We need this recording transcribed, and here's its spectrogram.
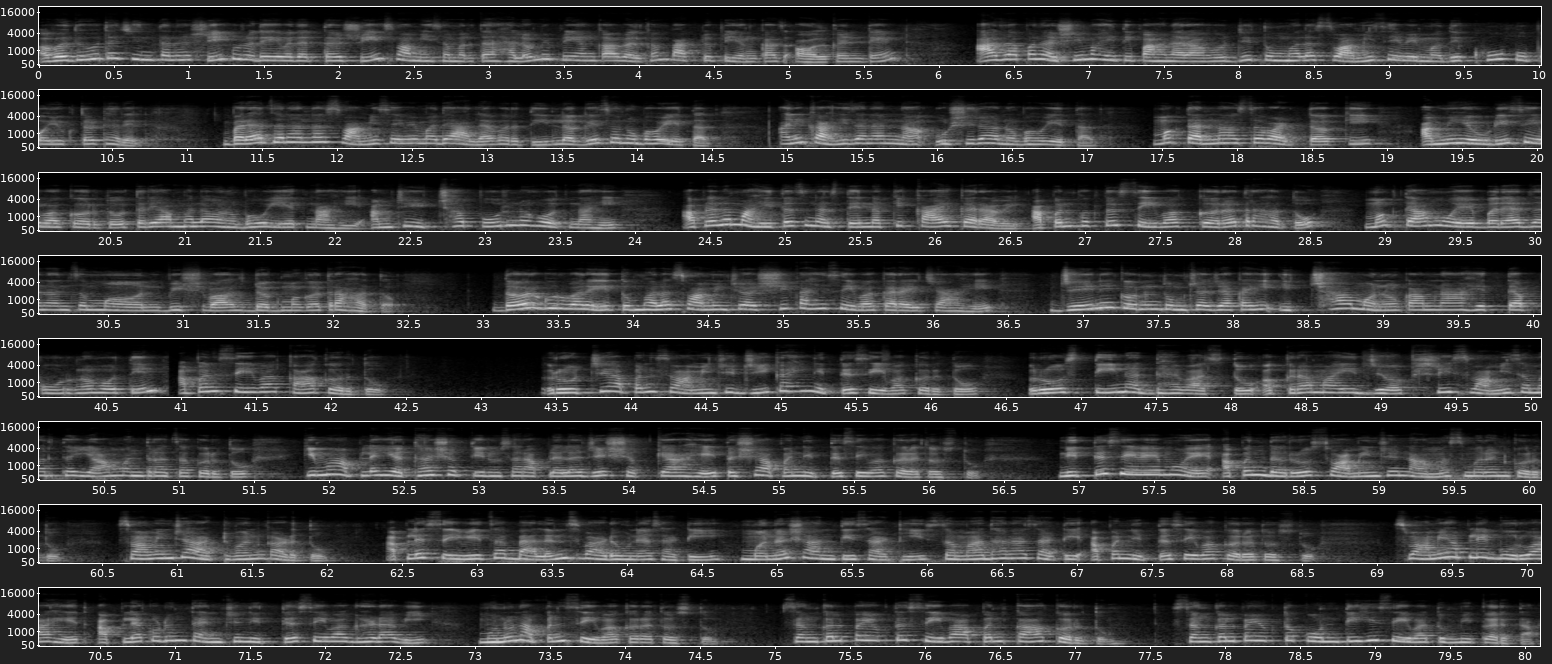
अवधूत चिंतन Shri Gurudev Datta Shri Swami Samarth. Hello me Priyanka. Welcome back to Priyanka's all content आज आपण अशी माहिती पाहणार आहोत जी तुम्हाला स्वामी सेवेमध्ये खूप उपयुक्त ठरेल. बऱ्याच जणांना स्वामी सेवेमध्ये आल्यावरती लगेच अनुभव येतात आणि काही जणांना उशिरा अनुभव येतात. मग त्यांना असं वाटतं की आम्ही एवढी सेवा करतो तरी आम्हाला अनुभव येत नाही आमची इच्छा पूर्ण होत नाही. आपल्याला माहीतच नसते नक्की काय करावे. आपण फक्त सेवा करत राहतो मग त्यामुळे बऱ्याच जणांचं मन विश्वास डगमगत राहतं. दर गुरुवारी तुम्हाला स्वामींची अशी काही सेवा करायची आहे जेणेकरून तुमच्या ज्या काही इच्छा मनोकामना आहेत त्या पूर्ण होतील. आपण सेवा का करतो? रोजची आपण स्वामींची जी काही नित्य सेवा करतो रोज तीन अध्याय वाचतो अकरा माई जप श्री स्वामी समर्थ या मंत्राचा करतो किंवा आपल्या यथाशक्तीनुसार आपल्याला जे शक्य आहे तसे आपण नित्यसेवा करत असतो. नित्यसेवेमुळे आपण दररोज स्वामींचे नामस्मरण करतो स्वामींची आठवण काढतो. आपल्या सेवेचा बॅलन्स वाढवण्यासाठी मनशांतीसाठी समाधानासाठी आपण नित्यसेवा करत असतो. स्वामी आपले गुरु आहेत आपल्याकडून त्यांची नित्यसेवा घडावी म्हणून आपण सेवा करत असतो. संकल्पयुक्त सेवा आपण का करतो? संकल्पयुक्त कोणतीही सेवा तुम्ही करता.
